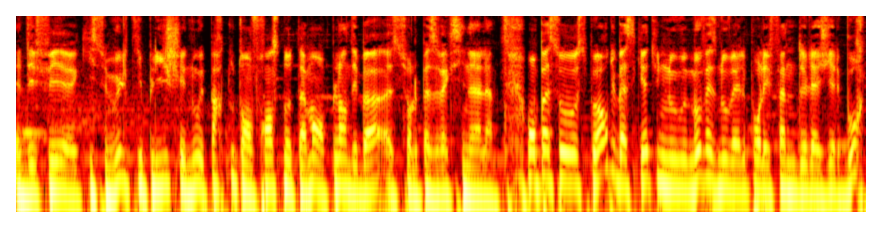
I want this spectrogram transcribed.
Des faits qui se multiplient chez nous et partout en France, notamment en plein débat sur le passe vaccinal. On passe au sport, du basket. Une mauvaise nouvelle pour les fans de la JL Bourg.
